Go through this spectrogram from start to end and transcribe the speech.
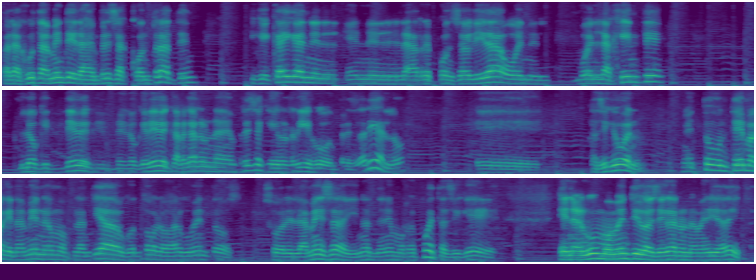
para justamente que las empresas contraten y que caigan en, en la responsabilidad o en el o en la gente lo que debe, lo que debe cargar una empresa, que es el riesgo empresarial, ¿no? Eh, Así que bueno, es todo un tema que también nos hemos planteado con todos los argumentos sobre la mesa y no tenemos respuesta, así que en algún momento iba a llegar una medida de esta.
